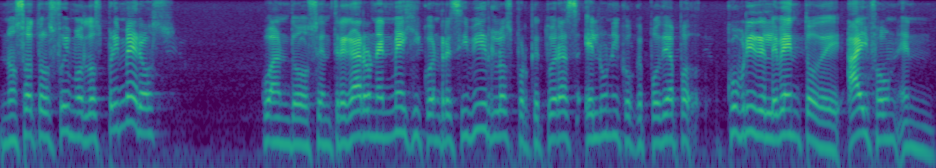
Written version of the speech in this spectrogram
Nosotros fuimos los primeros cuando se entregaron en México en recibirlos, porque tú eras el único que podía cubrir el evento de iPhone en,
